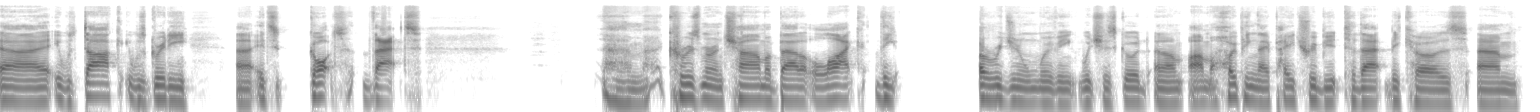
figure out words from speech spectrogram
Uh, it was dark, it was gritty, uh, it's got that um, charisma and charm about it, like the original movie, which is good. And I'm, I'm hoping they pay tribute to that because um,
